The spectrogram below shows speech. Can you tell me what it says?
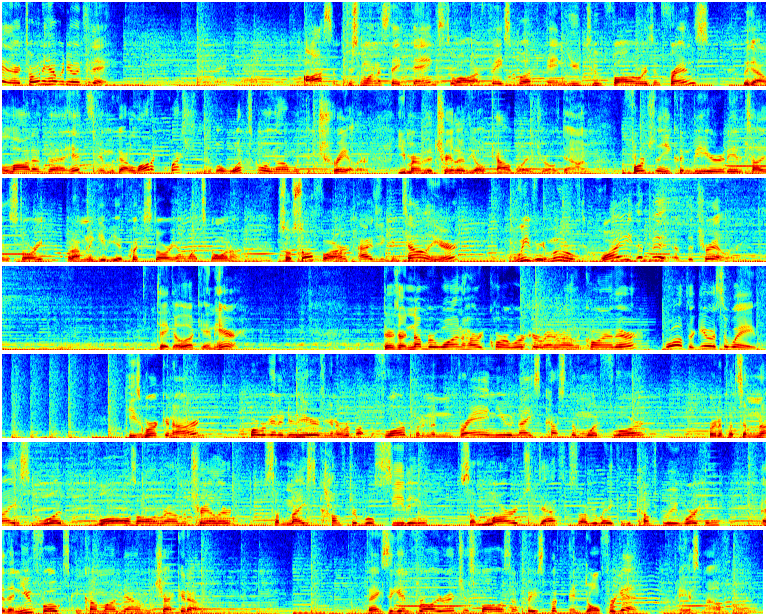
Hey there, Tony. How we doing today? Awesome. Just want to say thanks to all our Facebook and YouTube followers and friends. We got a lot of uh, hits and we got a lot of questions about what's going on with the trailer. You remember the trailer the old cowboy drove down. Unfortunately, he couldn't be here today to tell you the story, but I'm going to give you a quick story on what's going on. So, so far, as you can tell here, we've removed quite a bit of the trailer. Take a look in here. There's our number one hardcore worker right around the corner there. Walter, give us a wave. He's working hard. What we're gonna do here is we're gonna rip up the floor, put in a brand new nice custom wood floor. We're gonna put some nice wood walls all around the trailer, some nice comfortable seating, some large desks so everybody can be comfortably working, and then you folks can come on down and check it out. Thanks again for all your interest. Follow us on Facebook, and don't forget, pay a smile forward.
